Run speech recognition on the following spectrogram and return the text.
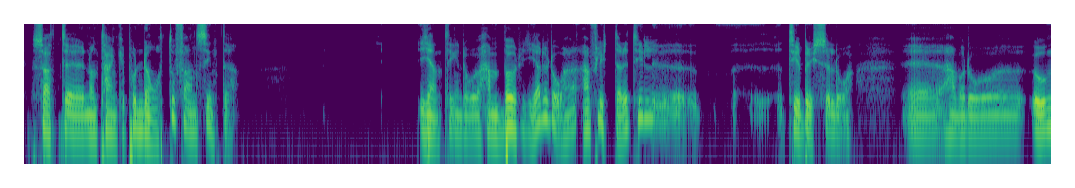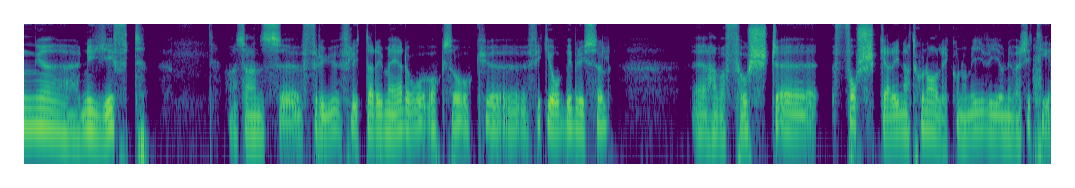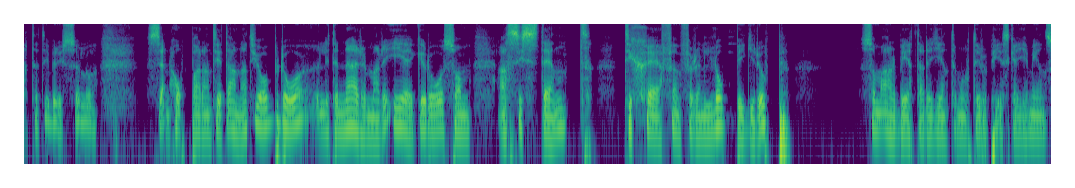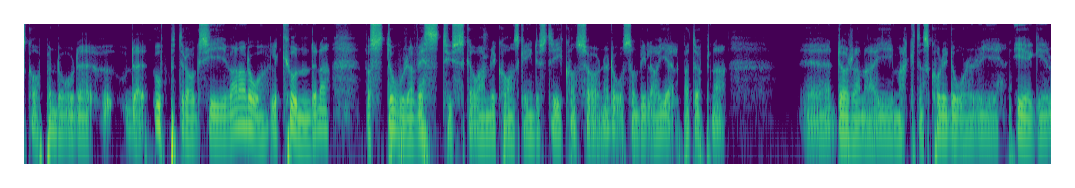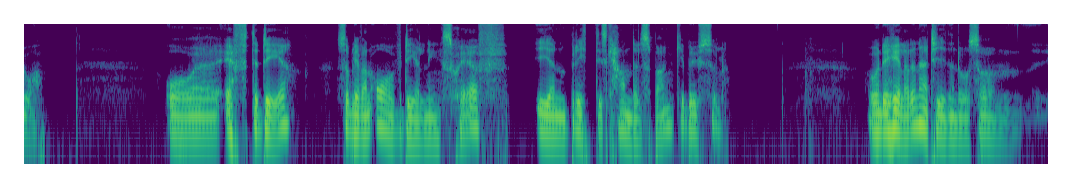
Så att eh, någon tanke på NATO fanns inte. Egentligen då. Han började då, han, han flyttade till till Bryssel då. Eh, han var då ung, eh, nygift. Alltså hans eh, fru flyttade med då också och fick jobb i Bryssel. Han var först forskare i nationalekonomi vid universitetet i Bryssel och sen hoppade han till ett annat jobb då, lite närmare EG då som assistent till chefen för en lobbygrupp som arbetade gentemot Europeiska gemenskapen då, där, där uppdragsgivarna då, eller kunderna, var stora västtyska och amerikanska industrikoncerner då som ville ha hjälp att öppna eh, dörrarna i maktens korridorer i EG då. Och eh, efter det så blev han avdelningschef i en brittisk handelsbank i Bryssel. Och under hela den här tiden då så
